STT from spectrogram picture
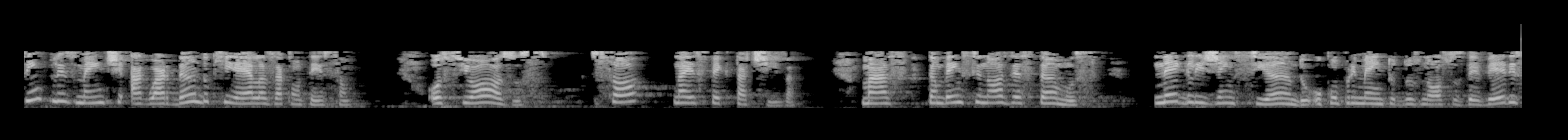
simplesmente aguardando que elas aconteçam, ociosos só na expectativa. Mas também se nós estamos negligenciando o cumprimento dos nossos deveres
